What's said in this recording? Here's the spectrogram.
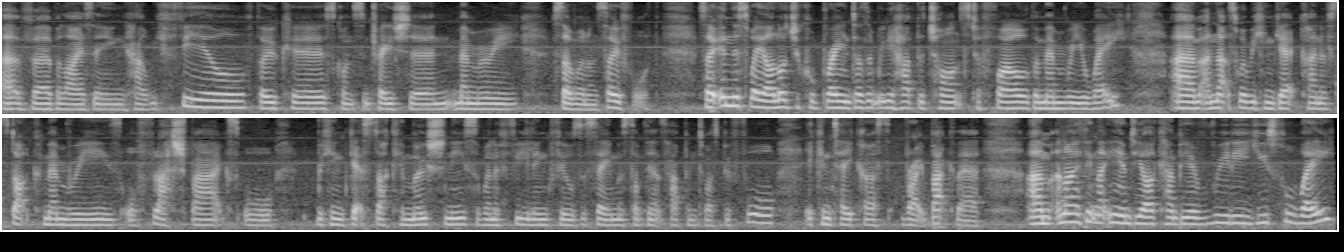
uh, verbalizing how we feel, focus, concentration, memory, so on and so forth. So, in this way, our logical brain doesn't really have the chance to file the memory away. Um, and that's where we can get kind of stuck memories or flashbacks or we can get stuck emotionally. So when a feeling feels the same as something that's happened to us before, it can take us right back there. Um, and I think that EMDR can be a really useful way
